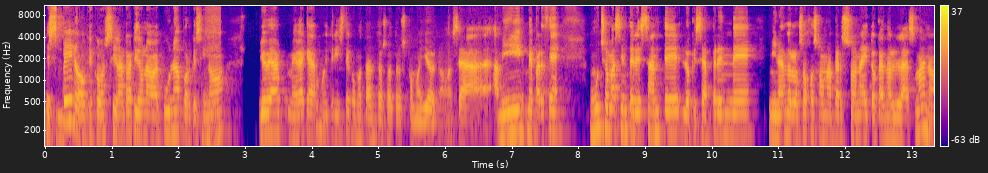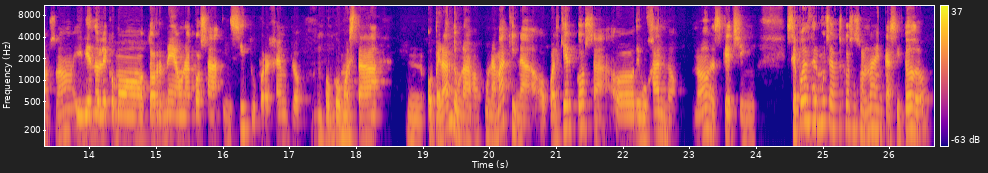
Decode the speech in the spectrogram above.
Espero que consigan rápido una vacuna porque si no, yo me voy a quedar muy triste como tantos otros como yo, ¿no? O sea, a mí me parece mucho más interesante lo que se aprende mirando los ojos a una persona y tocándole las manos, ¿no? Y viéndole cómo tornea una cosa in situ, por ejemplo, o cómo está mm, operando una, una, máquina o cualquier cosa, o dibujando, ¿no? Sketching. Se puede hacer muchas cosas online, casi todo,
